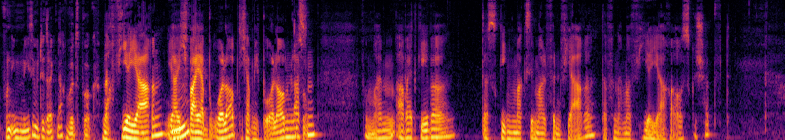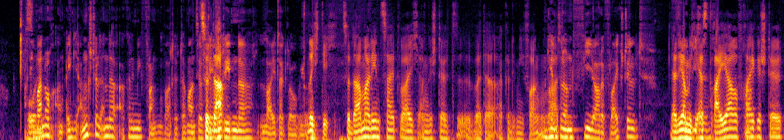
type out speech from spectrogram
von Indonesien wieder direkt nach Würzburg? Nach vier Jahren, ja, mhm. ich war ja beurlaubt, ich habe mich beurlauben lassen so. von meinem Arbeitgeber. Das ging maximal fünf Jahre, davon haben wir vier Jahre ausgeschöpft. Ach, Sie waren auch eigentlich angestellt an der Akademie Frankenwarte. Da waren Sie ja stellvertretender Leiter, glaube ich. Richtig. Zur damaligen Zeit war ich angestellt äh, bei der Akademie Frankenwarte. Und die haben Sie dann vier Jahre freigestellt? Ja, sie haben mich erst drei Jahre freigestellt.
